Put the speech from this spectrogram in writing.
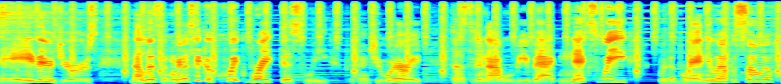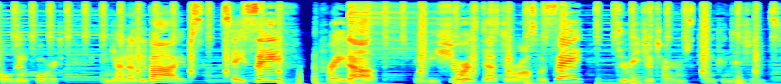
Hey there, jurors. Now, listen, we're going to take a quick break this week, but don't you worry. Dustin and I will be back next week with a brand new episode of Holding Court. And y'all know the vibes. Stay safe, prayed up, and be sure, as Dustin Ross would say, to read your terms and conditions.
